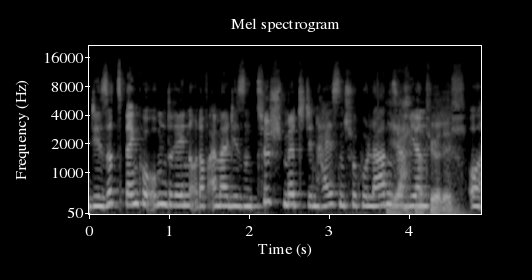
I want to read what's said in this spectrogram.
die Sitzbänke umdrehen und auf einmal diesen Tisch mit den heißen Schokoladen servieren? natürlich. Oh,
